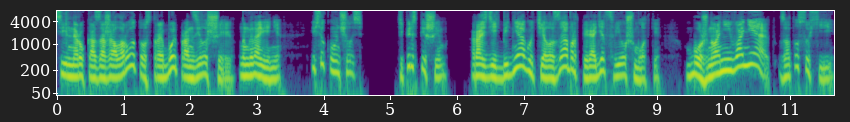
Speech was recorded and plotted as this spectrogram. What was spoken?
Сильная рука зажала рот, острая боль пронзила шею. На мгновение. И все кончилось. Теперь спешим. Раздеть беднягу, тело за борт, переодеться в его шмотки. Боже, ну они и воняют, зато сухие.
